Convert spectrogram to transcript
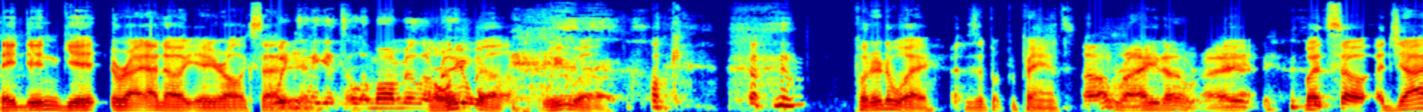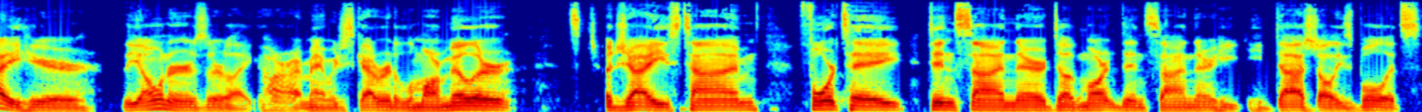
They didn't get right. I know. Yeah, you're all excited. We're gonna get to Lamar Miller. Oh, we will. We will. Okay. Put it away. Zip up your pants. All right. All right. But so Ajayi here, the owners are like, all right, man, we just got rid of Lamar Miller. It's Ajayi's time. Forte didn't sign there. Doug Martin didn't sign there. He he dodged all these bullets,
